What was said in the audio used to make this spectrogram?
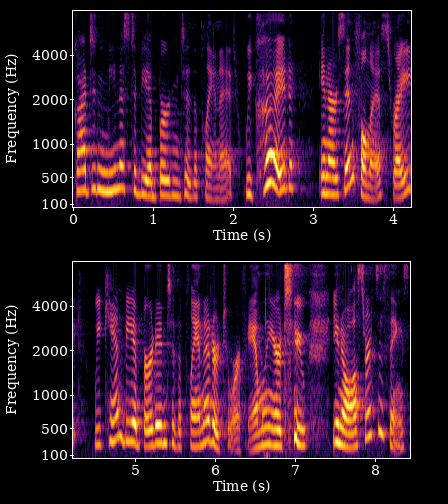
God didn't mean us to be a burden to the planet. We could in our sinfulness, right? We can be a burden to the planet or to our family or to, you know, all sorts of things.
